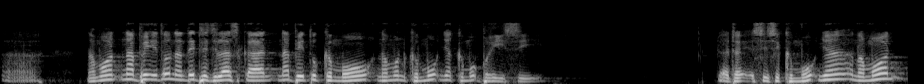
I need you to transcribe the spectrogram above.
nah namun Nabi itu nanti dijelaskan, Nabi itu gemuk, namun gemuknya gemuk berisi. Dia ada sisi gemuknya, namun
